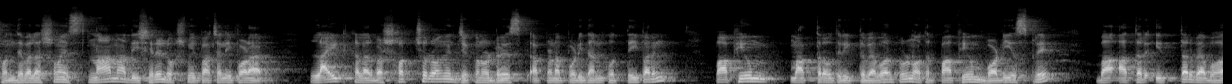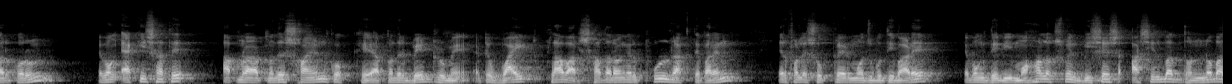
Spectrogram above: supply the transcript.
সন্ধেবেলার সময় স্নান আদি সেরে লক্ষ্মীর পাঁচালি পড়ার। লাইট কালার বা স্বচ্ছ রঙের যে কোনো ড্রেস আপনারা পরিধান করতেই পারেন। পারফিউম মাত্রা অতিরিক্ত ব্যবহার করুন, অর্থাৎ পারফিউম, বডি স্প্রে বা আতার ইত্তার ব্যবহার করুন এবং একই সাথে আপনারা আপনাদের শয়ন কক্ষে আপনাদের বেডরুমে একটা হোয়াইট ফ্লাওয়ার সাদা রঙের ফুল রাখতে পারেন। এর ফলে শুক্রের মজবুতি বাড়ে এবং দেবী মহালক্ষ্মীর বিশেষ আশীর্বাদ ধন্য বা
